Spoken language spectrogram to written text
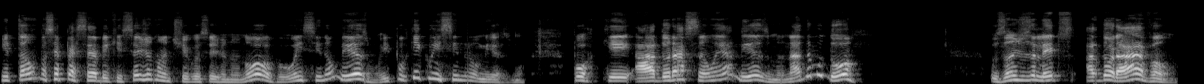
Então, você percebe que, seja no Antigo ou seja no Novo, o ensino é o mesmo. E por que, que o ensino é o mesmo? Porque a adoração é a mesma, nada mudou. Os anjos eleitos adoravam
